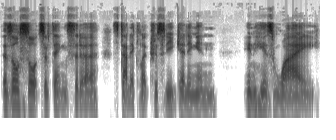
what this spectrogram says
There's all sorts of things that are static electricity getting in in his way.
